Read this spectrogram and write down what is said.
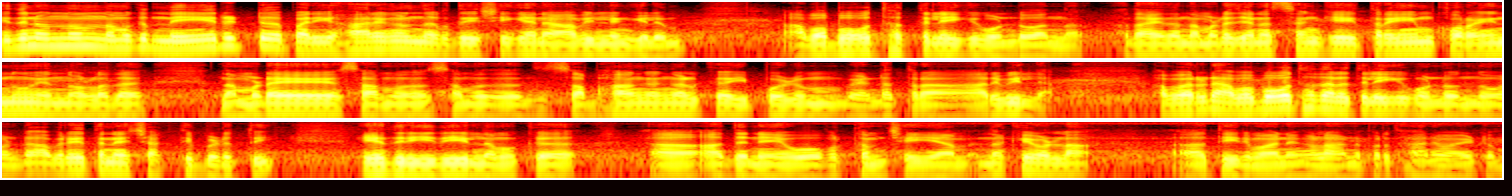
ഇതിനൊന്നും നമുക്ക് നേരിട്ട് പരിഹാരങ്ങൾ നിർദ്ദേശിക്കാനാവില്ലെങ്കിലും അവബോധത്തിലേക്ക് കൊണ്ടുവന്ന് അതായത് നമ്മുടെ ജനസംഖ്യ ഇത്രയും കുറയുന്നു എന്നുള്ളത് നമ്മുടെ സമ സഭാംഗങ്ങൾക്ക് ഇപ്പോഴും വേണ്ടത്ര അറിവില്ല. അവരുടെ അവബോധ തലത്തിലേക്ക് കൊണ്ടുവന്നുകൊണ്ട് അവരെ തന്നെ ശക്തിപ്പെടുത്തി ഏത് രീതിയിൽ നമുക്ക് അതിനെ ഓവർകം ചെയ്യാം എന്നൊക്കെയുള്ള തീരുമാനങ്ങളാണ് പ്രധാനമായിട്ടും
